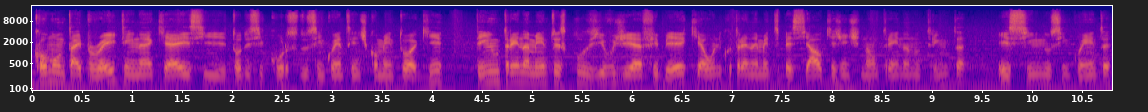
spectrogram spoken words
Common Type Rating, né, que é esse todo esse curso dos 50 que a gente comentou aqui, tem um treinamento exclusivo de FB, que é o único treinamento especial que a gente não treina no 30 e sim no 50,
